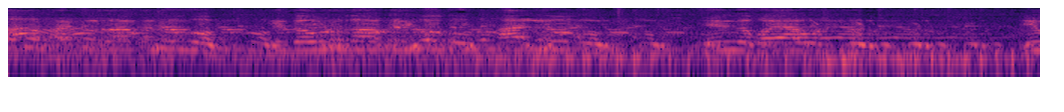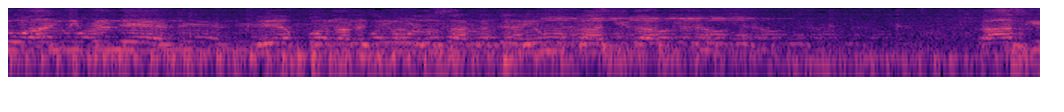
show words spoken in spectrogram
ಆ ಪೆಟ್ರೋಲ್ ದವಾಖಾನೆ ಹೋಗು, ಈ ಗೌಡ್ರ ದವಾಖಾನೆಗೆ ಹೋಗು, ಅಲ್ಲಿ ಹೋಗು. ಹೆಂಗ ಭಯ ಉಳಿಸ್ಬಿಡು ನೀವು ಅಂಜಿಕಂದೆ ಅಯ್ಯಪ್ಪ ನನ್ನ ಜೀವ ಉಳಿದು ನೀವು ಖಾಸಗಿ ದವಾಖಾನೆ ಹೋಗು. ಖಾಸಗಿ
